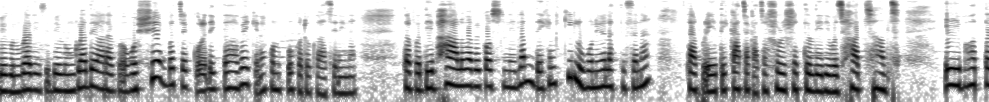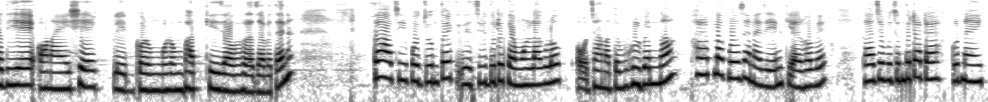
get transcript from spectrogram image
বেগুনগুলো দিয়েছি। বেগুনগুলা দেওয়ার আগে অবশ্যই একবার চেক করে দেখতে হবে এখানে কোনো পোকা টোকা আছে নি তারপর দিয়ে ভালোভাবে কষতে নিলাম। দেখেন কি লোভনীয় লাগতেছে না? তারপরে এতে কাঁচা কাঁচা সরিষার তেল দিয়ে দিব, ঝাঁঝ ঝাঁঝ। এই ভর্তা দিয়ে অনায়াসে এক প্লেট গরম গরম ভাত খেয়ে যাওয়া যাবে, তাই না? তো আজ এই পর্যন্ত রেসিপি দুটো কেমন লাগল জানাতে ভুলবেন না। খারাপ লাগলেও জানা যেন কি আর হবে। তো আজ এই পর্যন্ত, টাটা গুড নাইট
